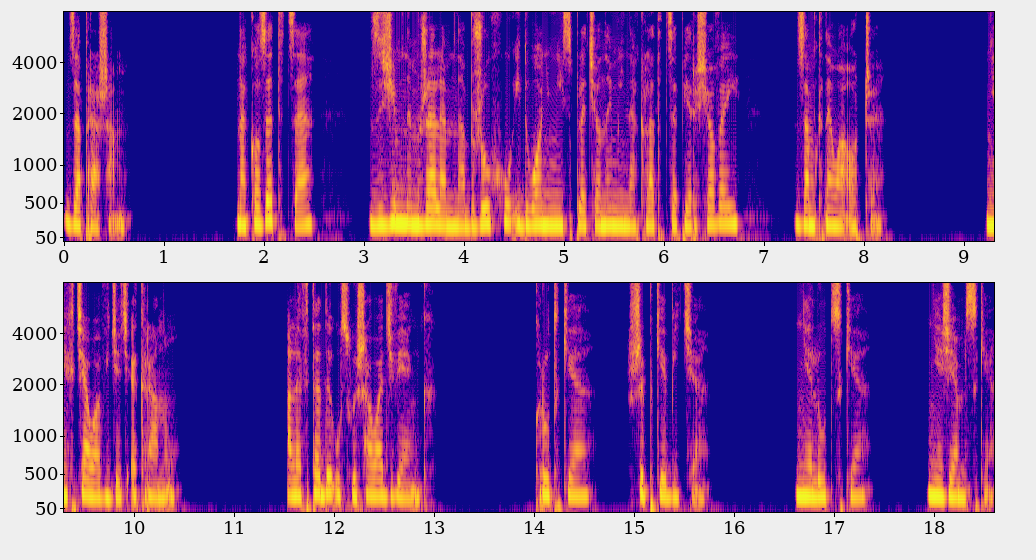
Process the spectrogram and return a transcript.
zapraszam. Na kozetce, z zimnym żelem na brzuchu i dłońmi splecionymi na klatce piersiowej, zamknęła oczy. Nie chciała widzieć ekranu. Ale wtedy usłyszała dźwięk. Krótkie, szybkie bicie. Nieludzkie, nieziemskie.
